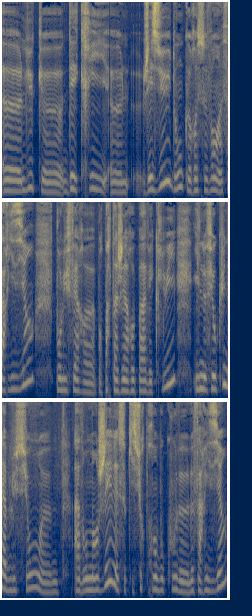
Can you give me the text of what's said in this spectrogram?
Luc décrit Jésus, donc recevant un pharisien pour lui faire, euh, pour partager un repas avec lui. Il ne fait aucune ablution euh, avant de manger, ce qui surprend beaucoup le, pharisien.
